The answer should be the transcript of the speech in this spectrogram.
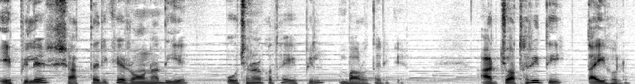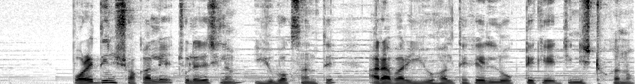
এপ্রিলের সাত তারিখে রওনা দিয়ে পৌঁছানোর কথা এপ্রিল বারো তারিখে। আর যথারীতি তাই হলো। পরের দিন সকালে চলে গেছিলাম ইউবক্স আনতে, আর আবার ইউ হল থেকে লোক ডেকে জিনিস ঢোকানো।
